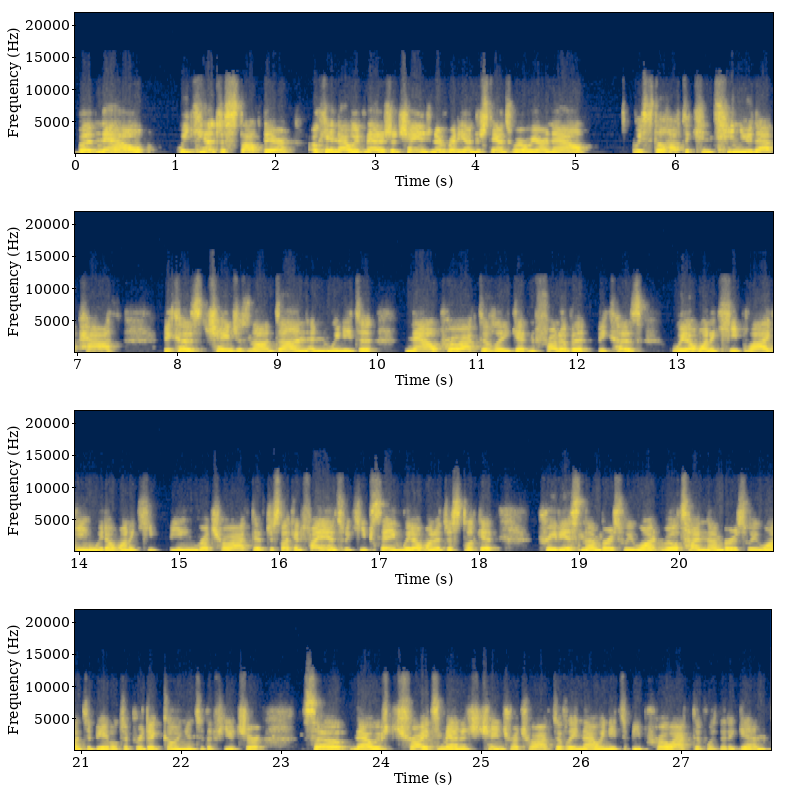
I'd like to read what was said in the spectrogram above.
But mm-hmm. now we can't just stop there. Okay, now we've managed a change and everybody understands where we are now. We still have to continue that path because change is not done and we need to now proactively get in front of it because we don't want to keep lagging. We don't want to keep being retroactive. Just like in finance, we keep saying we don't want to just look at previous numbers. We want real time numbers. We want to be able to predict going into the future. So now we've tried to manage change retroactively. Now we need to be proactive with it again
